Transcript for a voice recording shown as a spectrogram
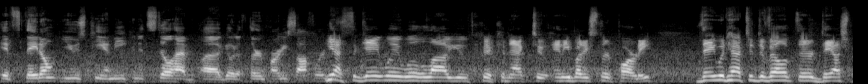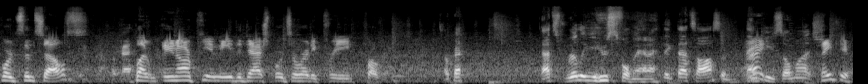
if they don't use PME, can it still have uh, go to third party software? Yes, the gateway will allow you to connect to anybody's third party. They would have to develop their dashboards themselves, Okay. but in our PME, the dashboard's already pre-programmed. Okay. That's really useful, man. I think that's awesome. Thank right. you so much. Thank you.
